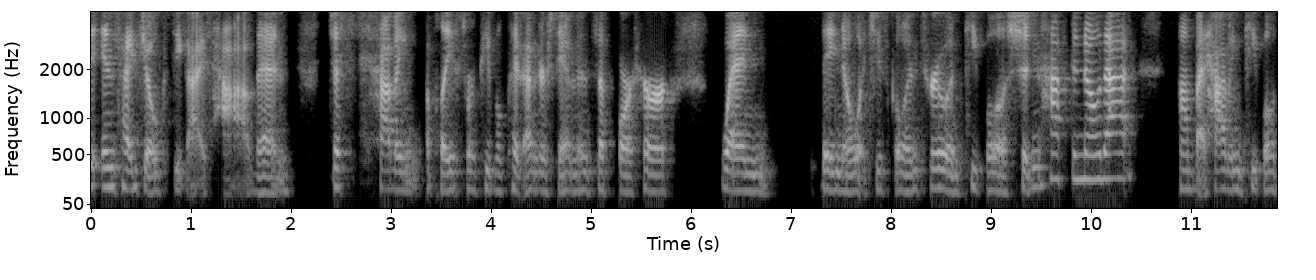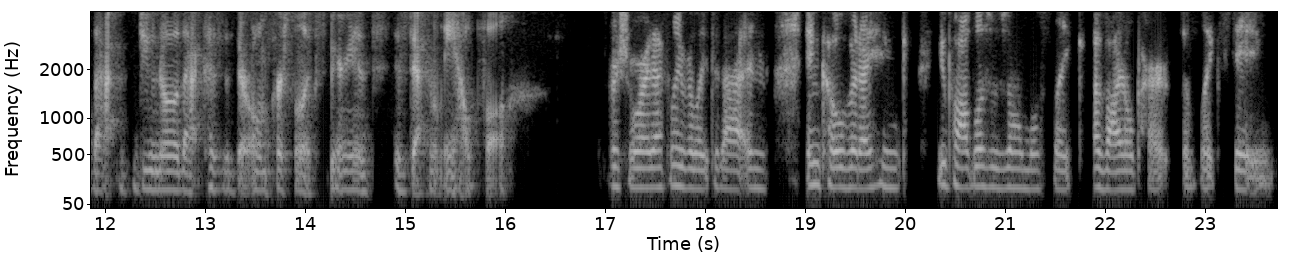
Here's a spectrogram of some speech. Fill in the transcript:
the inside jokes you guys have and just having a place where people could understand and support her when they know what she's going through and people shouldn't have to know that um, but having people that do know that because of their own personal experience is definitely helpful. For sure. I definitely relate to that. And in COVID, I think Upopolis was almost like a vital part of like staying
